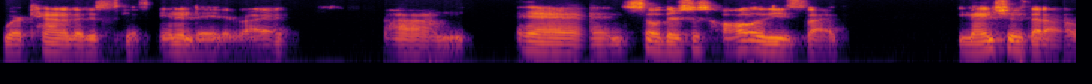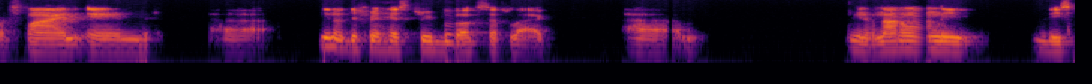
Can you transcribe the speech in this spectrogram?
where Canada just gets inundated, right? Um, and so there's just all of these like mentions that I would find in uh, you know different history books of like um, you know not only these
